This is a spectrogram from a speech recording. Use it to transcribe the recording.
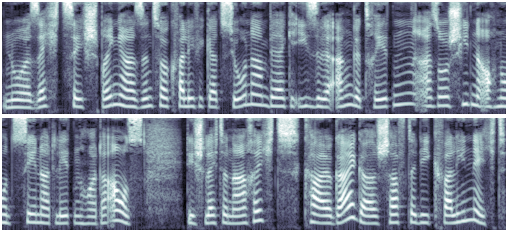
Nur 60 Springer sind zur Qualifikation am Berg Isel angetreten, also schieden auch nur 10 Athleten heute aus. Die schlechte Nachricht, Karl Geiger schaffte die Quali nicht.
